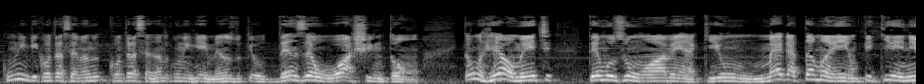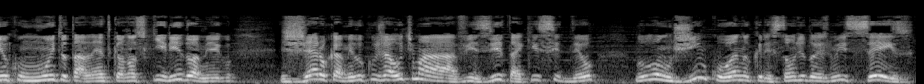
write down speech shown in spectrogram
com ninguém contracenando, contracenando com ninguém menos do que o Denzel Washington. Então, realmente, temos um homem aqui, um mega tamanho, um pequenininho com muito talento, que é o nosso querido amigo Gero Camilo, cuja última visita aqui se deu no longínquo ano cristão de 2006.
